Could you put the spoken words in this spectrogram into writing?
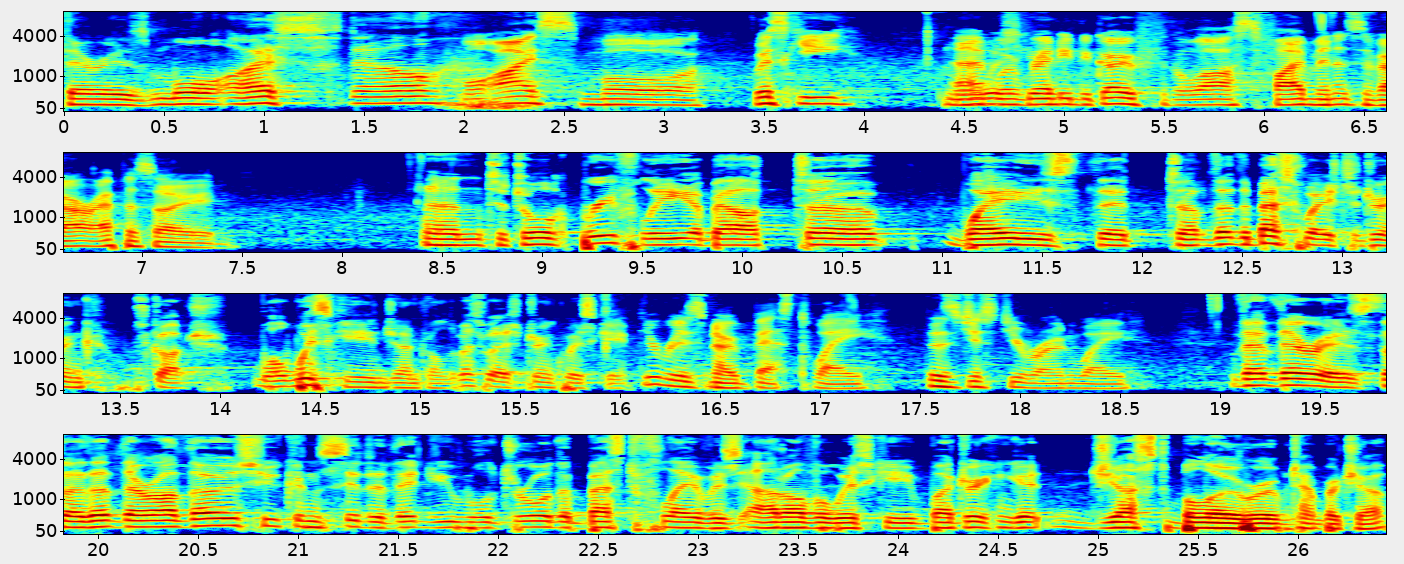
There is more ice now. More ice, more whiskey, More and whiskey. we're ready to go for the last five minutes of our episode. And to talk briefly about uh, ways that uh, the, the best ways to drink scotch, well, whiskey in general, the best way to drink whiskey. There is no best way. There's just your own way. There, there is. Though that there are those who consider that you will draw the best flavors out of a whiskey by drinking it just below room temperature.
